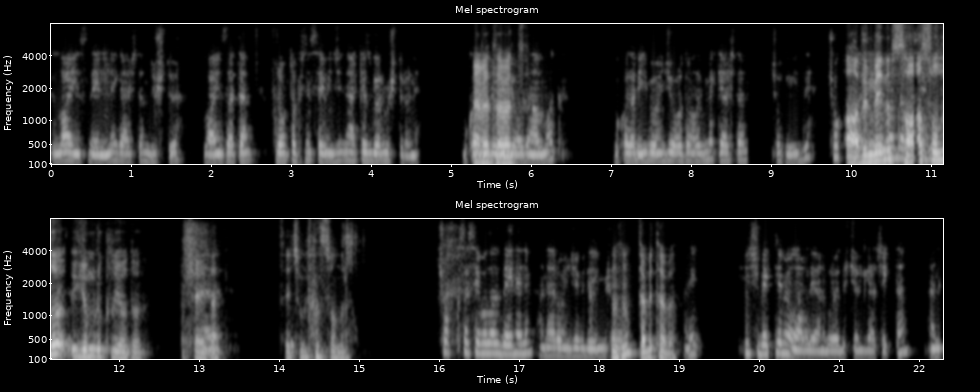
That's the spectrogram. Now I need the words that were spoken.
Lions'ın eline gerçekten düştü. Lions zaten front office'in sevincini herkes görmüştür hani. Bu kadar evet, evet. oradan almak bu kadar iyi bir oyuncu oradan alabilmek gerçekten çok iyiydi. Çok Abim benim sağ solu yumrukluyordu şeyden. Evet. Seçimden sonra. Çok kısa Sevila'da değinelim. Hani her oyuncuya bir değinmiş olalım. Hı hı, tabii tabii. Hani hiç beklemiyorlardı yani buraya düşeceğini gerçekten. Hani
